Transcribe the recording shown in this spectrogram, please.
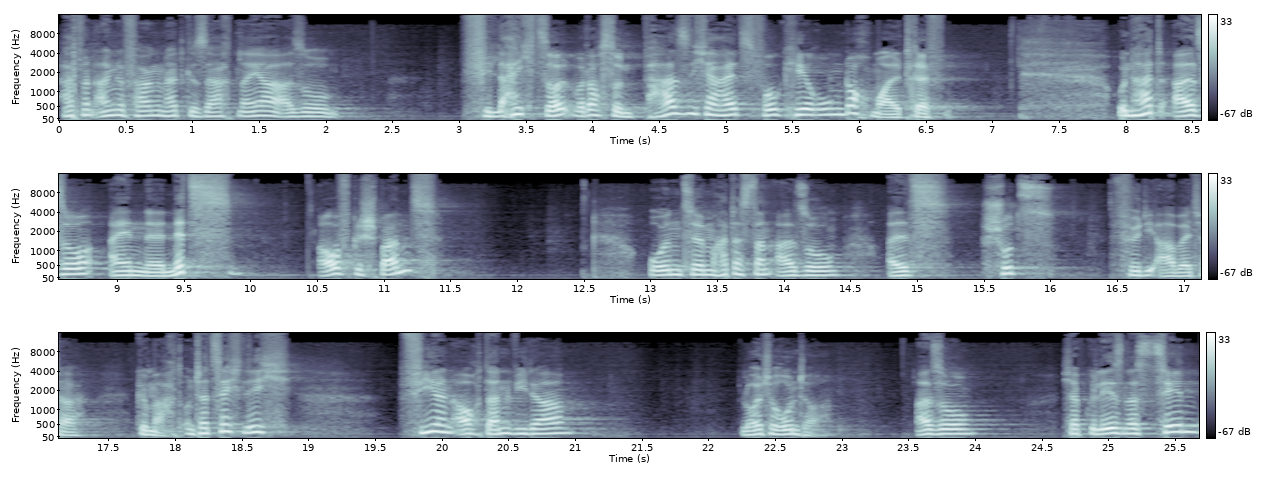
hat man angefangen und hat gesagt, naja, also vielleicht sollten wir doch so ein paar Sicherheitsvorkehrungen doch mal treffen. Und hat also ein Netz aufgespannt und ähm, hat das dann also als Schutz für die Arbeiter gemacht. Und tatsächlich fielen auch dann wieder Leute runter. Also, ich habe gelesen, dass zehn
